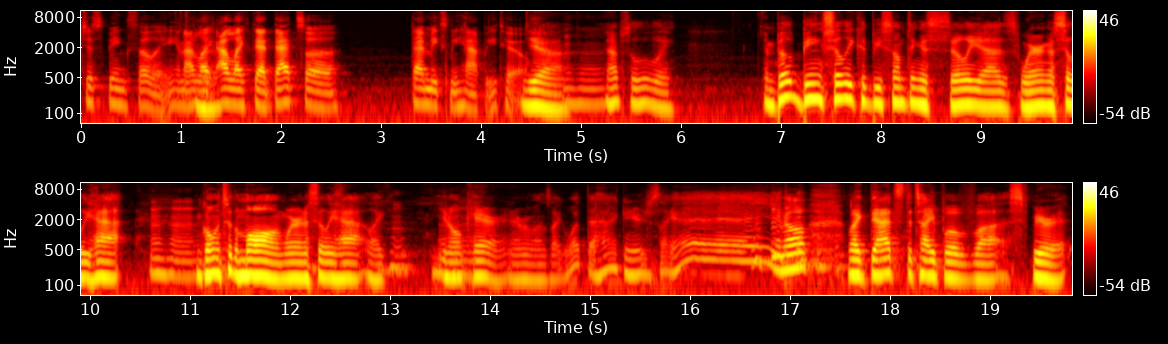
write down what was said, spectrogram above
just being silly, and I like, I like that. That's a, that makes me happy too. yeah, Mm-hmm. absolutely. And be- being silly could be something as silly as wearing a silly hat, Mm-hmm. going to the mall and wearing a silly hat, like you don't care, and everyone's like, "What the heck?" And you're just like, "Hey," you know, like that's the type of uh, spirit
